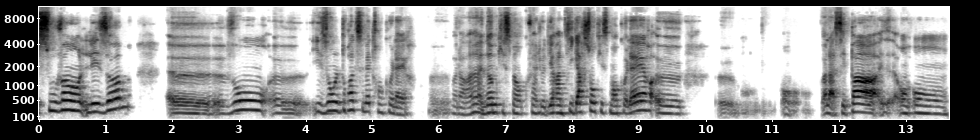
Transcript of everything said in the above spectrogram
souvent les hommes vont, ils ont le droit de se mettre en colère. Euh, voilà, hein, un homme qui se met en, enfin, je veux dire, un petit garçon qui se met en colère, euh, euh, on- voilà, c'est pas, on,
